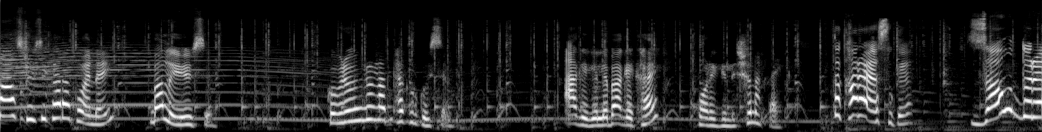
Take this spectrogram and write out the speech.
লাস্ট হয়েছে খারাপ হয় নাই। ভালোই হয়েছে কবি রবীন্দ্রনাথ ঠাকুর কইছেন আগে গেলে বাগে খায় পরে গেলে সোনা পায় তা খারাপ আছো কে? যাও ধরে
